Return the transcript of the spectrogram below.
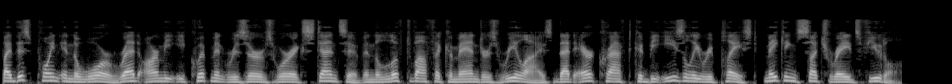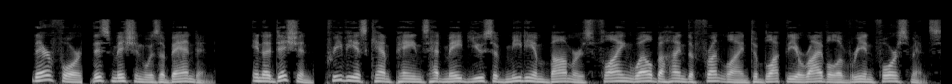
By this point in the war Red Army equipment reserves were extensive and the Luftwaffe commanders realized that aircraft could be easily replaced, making such raids futile. Therefore, this mission was abandoned. In addition, previous campaigns had made use of medium bombers flying well behind the front line to block the arrival of reinforcements.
